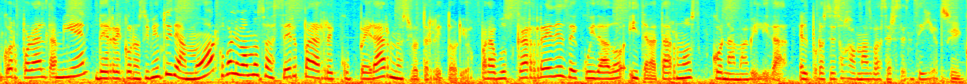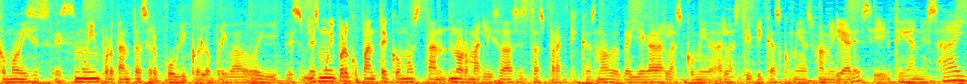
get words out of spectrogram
Corporal también, de reconocimiento y de amor, ¿cómo le vamos a hacer para recuperar nuestro territorio? Para buscar redes de cuidado y tratarnos con amabilidad. El proceso jamás va a ser sencillo. Sí, como dices, es muy importante hacer público lo privado y es, muy preocupante cómo están normalizadas estas prácticas, ¿no? De llegar a las comidas, a las típicas comidas familiares y te digan, es, ay,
